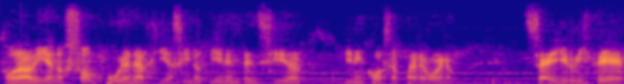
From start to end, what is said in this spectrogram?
todavía no son pura energía, sino tienen densidad, tienen cosas para, bueno, seguir, viste,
